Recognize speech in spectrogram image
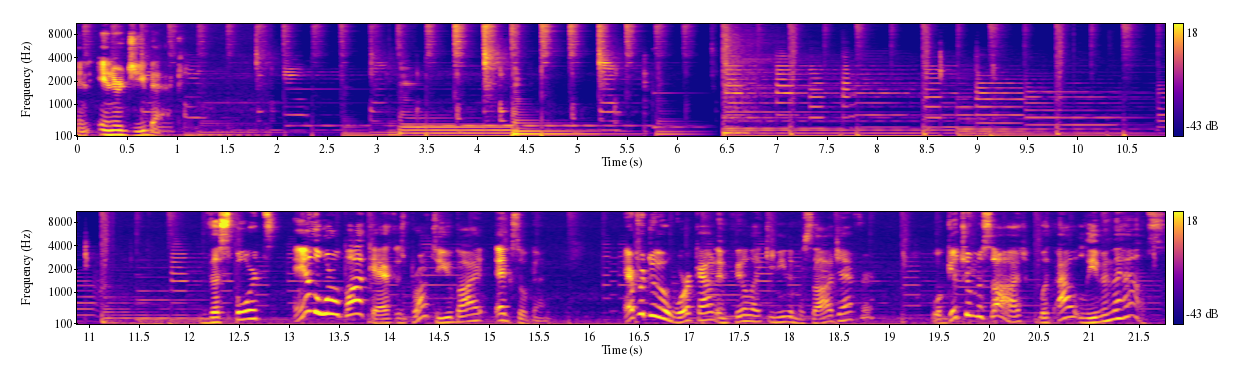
and energy back. The Sports and the World podcast is brought to you by Exogun. Ever do a workout and feel like you need a massage after? Well, get your massage without leaving the house.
